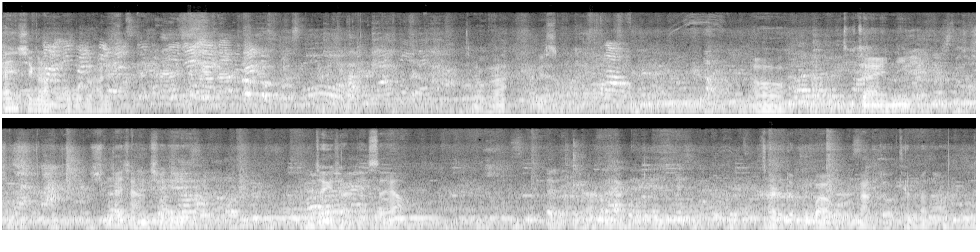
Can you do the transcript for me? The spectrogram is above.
한식을 한번 먹어보도록 하겠습니다. 들어가 보겠습니다. 어, 디자인이 실내 장식이 굉장히 잘 돼 있어요. 자리도 풍부하고 음악도 켜러 나오고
